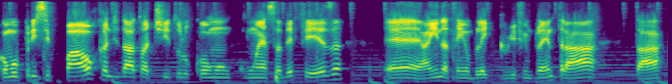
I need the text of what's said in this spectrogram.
como principal candidato a título com, essa defesa. É, ainda tem o Blake Griffin para entrar, tá?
